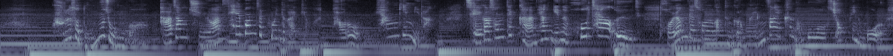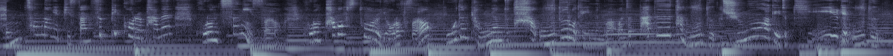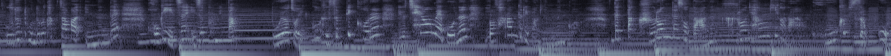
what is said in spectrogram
그래서 너무 좋은 거야. 가장 중요한 세 번째 포인트 갈게요. 바로 향기입니다. 제가 선택한 향기는 호텔 wood. 더현대 서울 같은 그런 굉장히 큰 몰, 쇼핑몰 엄청나게 비싼 스피커를 파는 그런 층이 있어요. 그런 pop-up store를 열었어요. 모든 벽면도 다 wood로 돼 있는 거야. 완전 따뜻한 wood. 중후하게 이제 길게 wood, wood 톤으로 탁자가 있는데 거기 이제 이 제품이 딱 놓여져 있고 그 스피커를 이제 체험해보는 이런 사람들이 막 있는 거야. 근데 딱 그런 데서 나는 그런 향기가 나요. 고급스럽고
